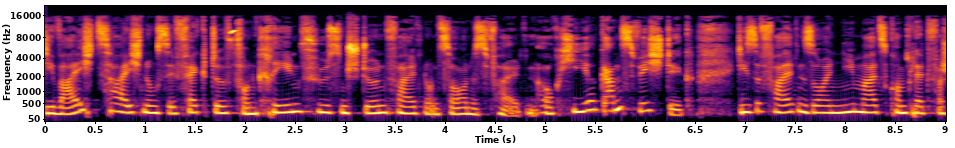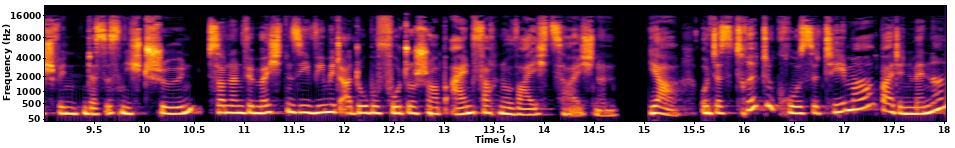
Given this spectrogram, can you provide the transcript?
die Weichzeichnungseffekte von Krähenfüßen, Stirnfalten und Zornesfalten. Auch hier ganz wichtig. Diese Falten sollen niemals komplett verschwinden. Das ist nicht schön, sondern wir möchten sie wie mit Adobe Photoshop einfach nur weich zeichnen. Ja, und das dritte große Thema bei den Männern,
